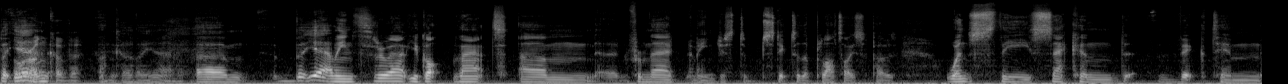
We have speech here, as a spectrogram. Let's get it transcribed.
But Or yeah, uncover. uncover, yeah. Um, but yeah, I mean, throughout you've got that. Um, uh, from there, I mean, just to stick to the plot, I suppose. Once the second victim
